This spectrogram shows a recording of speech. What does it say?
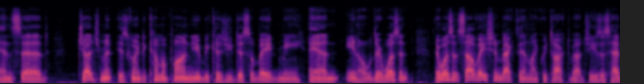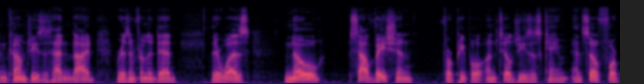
and said, judgment is going to come upon you because you disobeyed me and you know there wasn't there wasn't salvation back then like we talked about. Jesus hadn't come jesus hadn't died risen from the dead. There was no salvation for people until jesus came. And so for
